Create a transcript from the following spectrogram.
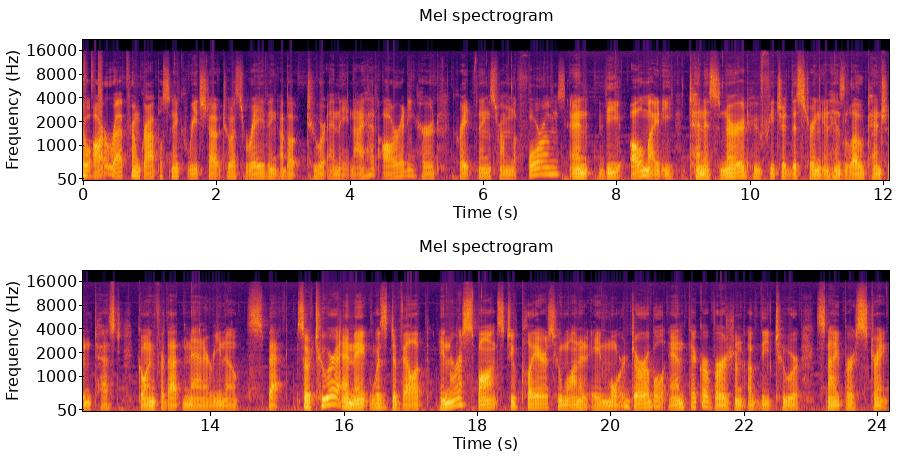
So our rep from Grapplesnake reached out to us raving about Tour M8 and I had already heard great things from the forums and the almighty tennis nerd who featured this string in his low tension test going for that Mannarino spec. So Tour M8 was developed in response to players who wanted a more durable and thicker version of the Tour Sniper string.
